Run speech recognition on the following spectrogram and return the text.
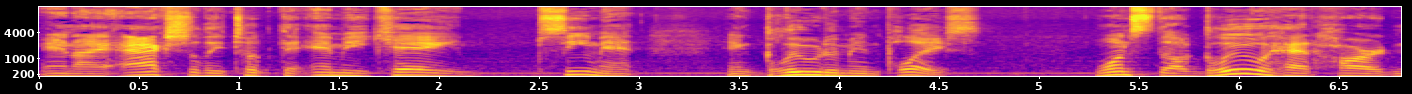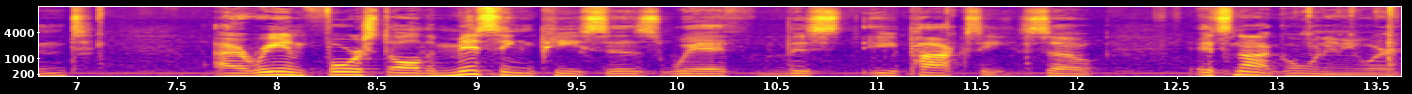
And I actually took the MEK cement and glued them in place. Once the glue had hardened, I reinforced all the missing pieces with this epoxy. So it's not going anywhere.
